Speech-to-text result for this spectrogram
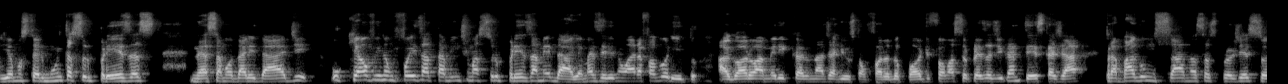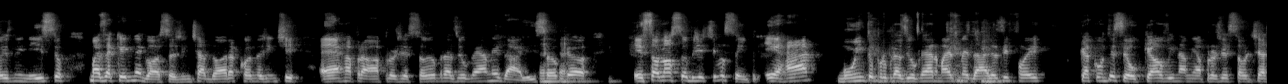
íamos ter muitas surpresas nessa modalidade. O Kelvin não foi exatamente uma surpresa a medalha, mas ele não era favorito. Agora, o americano Nadia Houston fora do pódio foi uma surpresa gigantesca já para bagunçar nossas projeções no início. Mas é aquele negócio, a gente adora quando a gente erra para a projeção e o Brasil ganha a medalha. Isso é o que eu, esse é o nosso objetivo sempre: errar muito para o Brasil ganhar mais medalhas, e foi o que aconteceu. O Kelvin, na minha projeção, tinha,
